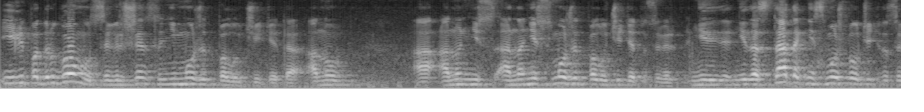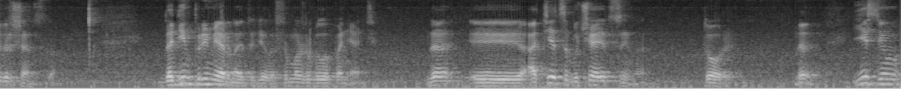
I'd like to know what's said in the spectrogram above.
Или по-другому, совершенство не может получить это. Оно, а, оно, не, оно не сможет получить это совершенство. Недостаток не сможет получить это совершенство. Дадим пример на это дело, чтобы можно было понять. Да? И отец обучает сына Торы. Да? Если он,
